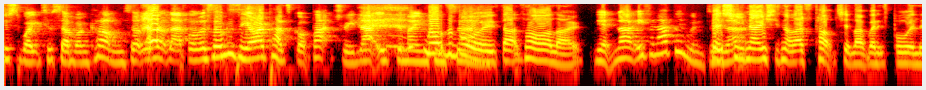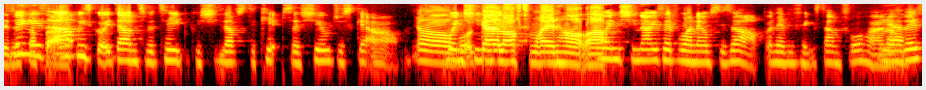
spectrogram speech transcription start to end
just wait till someone comes. Like they're not that bothered. As long as the iPad's got battery, that is the main. Not the boys. That's Harlow. Yeah, no, even Abby wouldn't do But that. she knows she's not allowed to touch it, like when it's boiling The and thing stuff is, like that. Abby's got it down to a T because she loves to kip, so she'll just get up Oh, when what a she girl knows- after my own heart. That. when she knows everyone else is up and everything's done for her. Like, Yeah. there's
